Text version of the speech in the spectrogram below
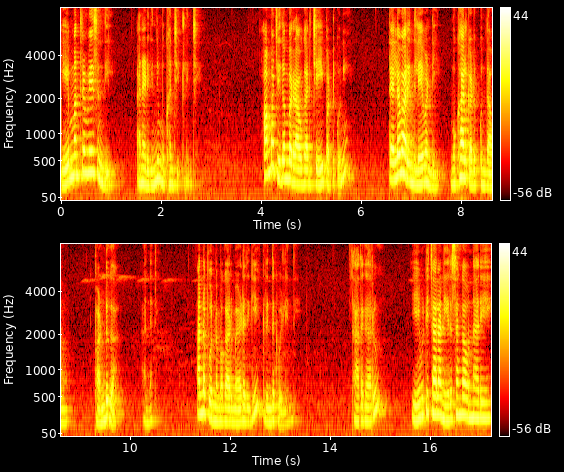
ఏం మంత్రం వేసింది? అని అడిగింది ముఖం చిట్లించి. అమ్మ చిదంబరరావు గారి చేయి పట్టుకుని తెల్లవారింది లేవండి ముఖాలు కడుక్కుందాము. పండుగ అన్నది. అన్నపూర్ణమ్మ గారు మేడ దిగి క్రిందకు వెళ్ళింది. తాతగారు ఏమిటి చాలా నీరసంగా ఉన్నారే?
